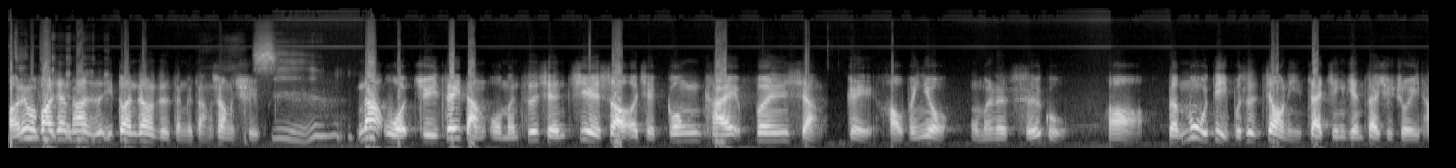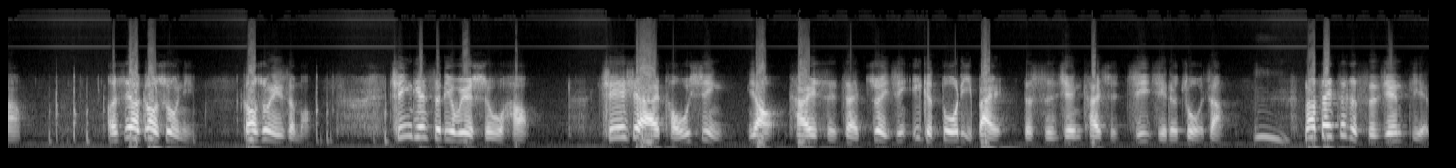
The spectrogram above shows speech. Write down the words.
好，你有没有发现它只是一段这样子整个涨上去？是。那我举这一档，我们之前介绍而且公开分享给好朋友，我们的持股啊的目的，不是叫你在今天再去追它，而是要告诉你，告诉你什么？今天是六月十五号，接下来投信要开始在最近一个多礼拜的时间开始积极的做账。嗯。那在这个时间点。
